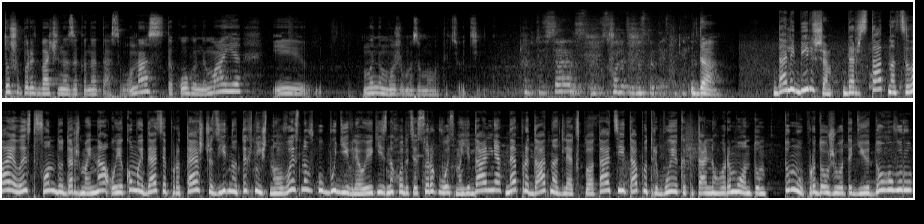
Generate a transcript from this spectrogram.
то, що передбачено законодавством. У нас такого немає, і ми не можемо замовити цю оцінку. Тобто все сходиться до статистики. Да. Далі більше Держстат надсилає лист фонду держмайна, у якому йдеться про те, що згідно технічного висновку будівля, у якій знаходиться 48-ма їдальня, непридатна для експлуатації та потребує капітального ремонту. Тому продовжувати дію договору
